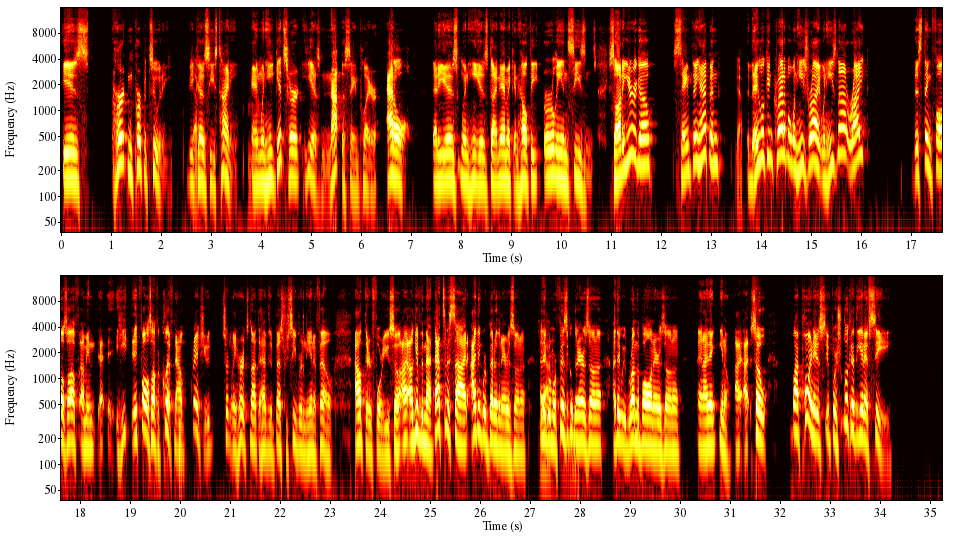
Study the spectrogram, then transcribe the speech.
is hurt in perpetuity because he's tiny, and when he gets hurt, he is not the same player at all that he is when he is dynamic and healthy early in seasons. saw it a year ago. Same thing happened. Yeah. They look incredible when he's right. When he's not right, this thing falls off. I mean, uh, he it falls off a cliff. Now, grant you, it certainly hurts not to have the best receiver in the NFL out there for you. So I, I'll give them that. That's an aside. I think we're better than Arizona. I think we're more physical than Arizona. I think we run the ball in Arizona, and I think you know. I, I so my point is, if we're looking at the NFC,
